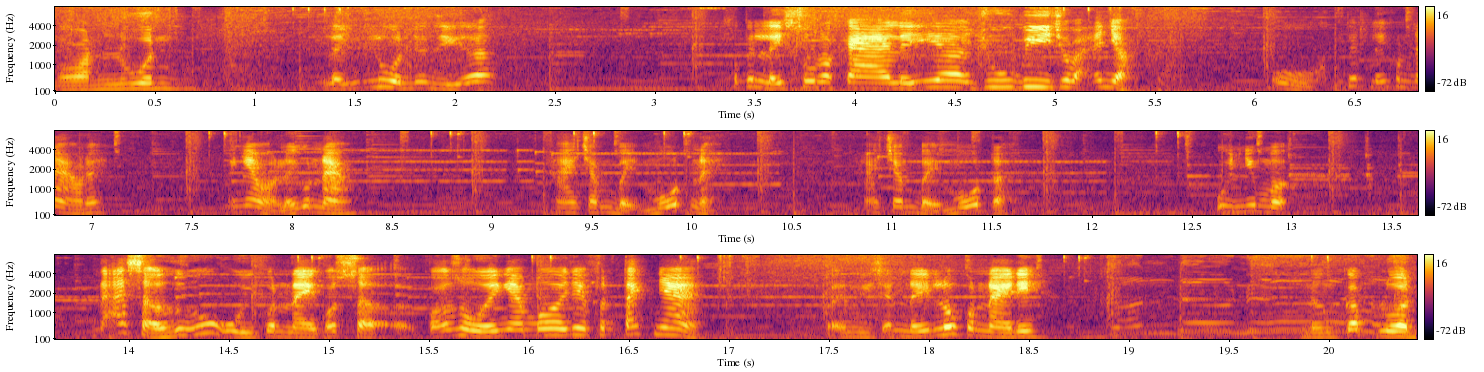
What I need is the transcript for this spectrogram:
ngon luôn. Lấy luôn chứ gì nữa không biết lấy Soraka lấy uh, Yubi cho bạn nhỉ? Ồ không biết lấy con nào đây. Anh em bảo lấy con nào? 271 này. 271 à? Ui nhưng mà đã sở hữu. Ui con này có sợ có rồi anh em ơi thế phân tách nha. Vậy mình sẽ lấy lốt con này đi. Nâng cấp luôn.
